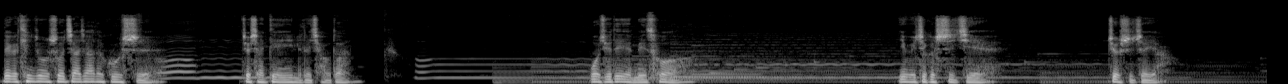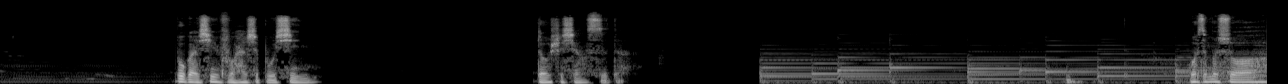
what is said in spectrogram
那个听众说佳佳的故事就像电影里的桥段，我觉得也没错，因为这个世界。就是这样，不管幸福还是不幸，都是相似的。我这么说，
